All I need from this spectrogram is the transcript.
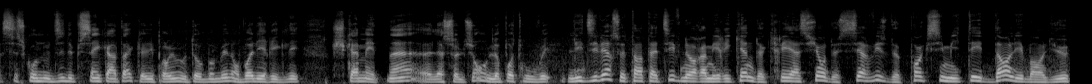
C'est ce qu'on nous dit depuis 50 ans que les problèmes automobiles, on va les régler. Jusqu'à maintenant, euh, la solution, on ne l'a pas trouvée. Les diverses tentatives nord-américaines de création de services de proximité dans les banlieues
